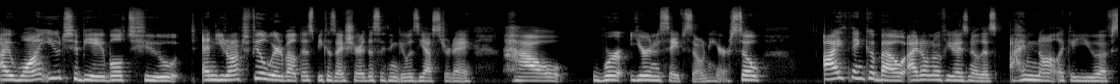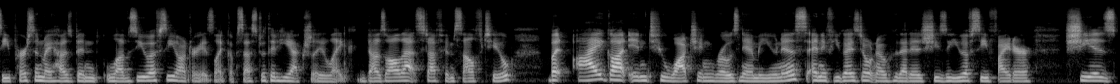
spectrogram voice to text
I want you to be able to and you don't have to feel weird about this because I shared this I think it was yesterday how we're you're in a safe zone here. So I think about, I don't know if you guys know this, I'm not like a UFC person. My husband loves UFC. Andre is like obsessed with it. He actually like does all that stuff himself too. But I got into watching Rose Namajunas. And if you guys don't know who that is, she's a UFC fighter. She is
